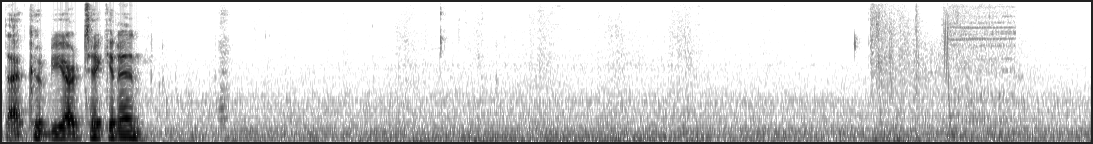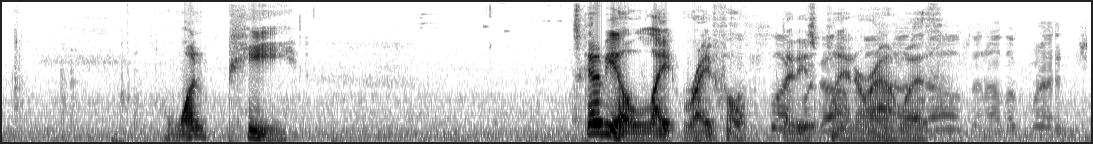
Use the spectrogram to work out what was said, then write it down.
That could be our ticket in. One P. It's got to be a light rifle that he's playing around with. ourselves another bridge.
